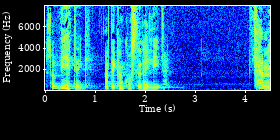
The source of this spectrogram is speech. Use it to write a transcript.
så vet jeg at det kan koste deg livet. Fem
